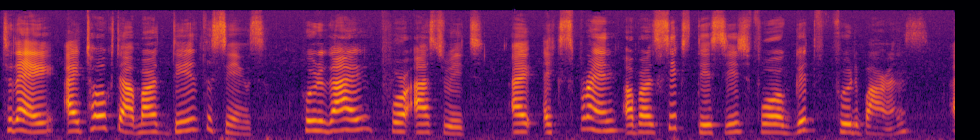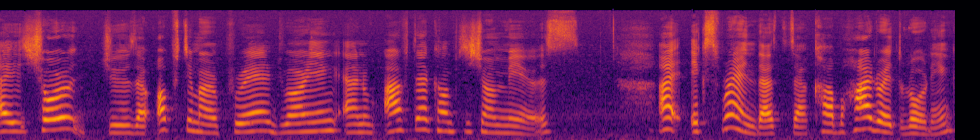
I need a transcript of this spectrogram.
Today, I talked about these things. Food guide for athletes. I explained about six dishes for good food balance. I showed you the optimal pre, during, and after competition meals. I explained that the carbohydrate loading,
